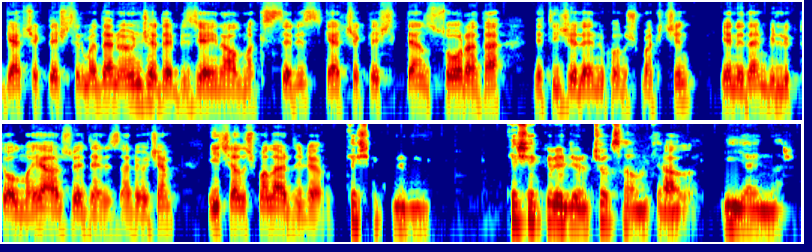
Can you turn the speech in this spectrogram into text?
gerçekleştirmeden önce de biz yayın almak isteriz. Gerçekleştikten sonra da neticelerini konuşmak için yeniden birlikte olmayı arzu ederiz Ali Hocam. İyi çalışmalar diliyorum. Teşekkür ederim. Teşekkür ediyorum. Çok sağ olun Kemal. Sağ olun. İyi yayınlar.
